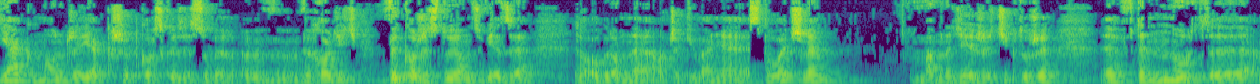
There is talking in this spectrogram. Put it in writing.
jak mądrze, jak szybko z kryzysu wychodzić, wykorzystując wiedzę to ogromne oczekiwanie społeczne. Mam nadzieję, że ci, którzy e, w ten nurt e,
